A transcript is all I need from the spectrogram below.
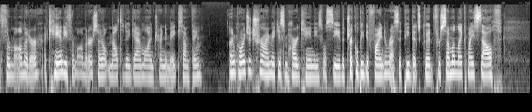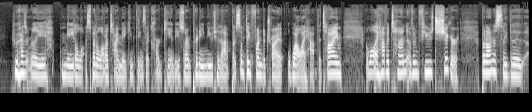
thermometer, a candy thermometer, so I don't melt it again while I'm trying to make something. I'm going to try making some hard candies. We'll see. The trick will be to find a recipe that's good for someone like myself who hasn't really made a lot, spent a lot of time making things like hard candy. So I'm pretty new to that, but it's something fun to try while I have the time and while I have a ton of infused sugar. But honestly, the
